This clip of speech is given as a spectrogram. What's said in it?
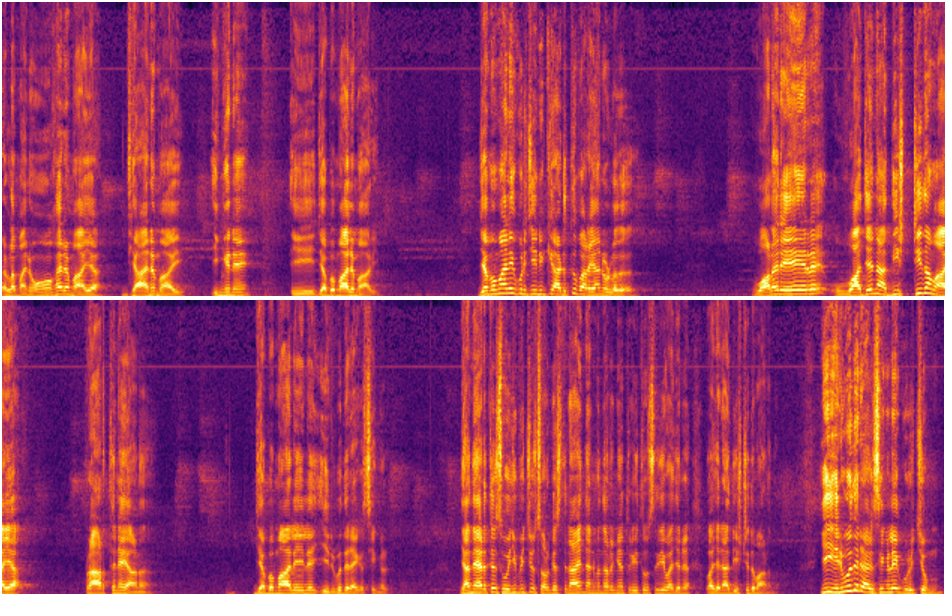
ഉള്ള മനോഹരമായ ധ്യാനമായി ഇങ്ങനെ ഈ ജപമാല മാറി. ജപമാലയെക്കുറിച്ച് എനിക്ക് അടുത്ത് പറയാനുള്ളത് വളരെയേറെ വചനധിഷ്ഠിതമായ പ്രാർത്ഥനയാണ് ജപമാലയിലെ ഇരുപത് രഹസ്യങ്ങൾ. ഞാൻ നേരത്തെ സൂചിപ്പിച്ചു സ്വർഗസ്ഥനായ നന്മ നിറഞ്ഞ ത്രീതുസ്ഥിതി വചന വചനാധിഷ്ഠിതമാണെന്ന്. ഈ ഇരുപത് രഹസ്യങ്ങളെക്കുറിച്ചും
